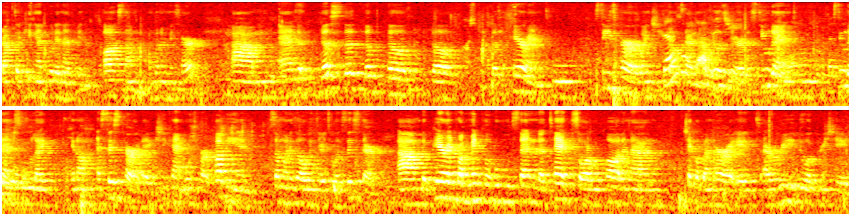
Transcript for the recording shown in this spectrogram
Dr. King at Wood End has been awesome. I'm going to miss her. Um, and just the, the, the, the, the parent who sees her when she goes in a wheelchair, the student who, students who like, you know, assist her, like she can't go to her hobby and someone is always there to assist her. Um, the parent from who send a text or who call and um, check up on her, it, I really do appreciate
